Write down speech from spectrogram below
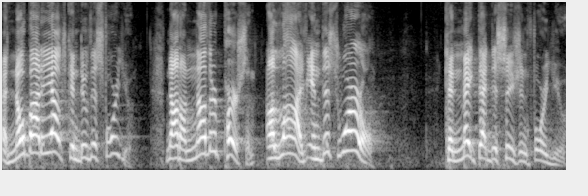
And nobody else can do this for you. Not another person alive in this world can make that decision for you.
